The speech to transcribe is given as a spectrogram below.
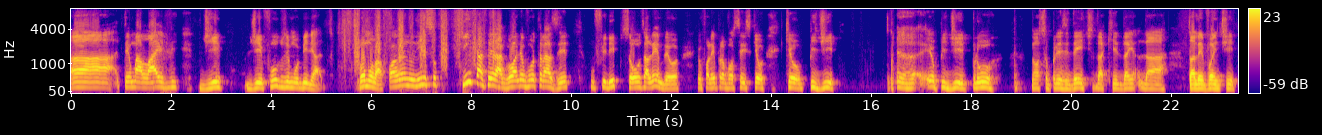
uh, tem uma live de, de fundos imobiliários. Vamos lá, falando nisso, quinta-feira agora eu vou trazer o Felipe Souza. Lembra? Eu, eu falei para vocês que eu, que eu pedi, uh, eu pedi para o nosso presidente daqui da, da, da Levante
